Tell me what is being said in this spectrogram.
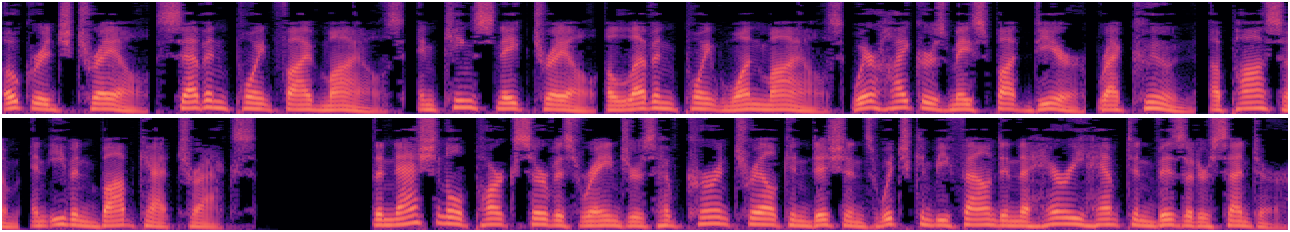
Oak Ridge Trail 7.5 miles, and King Snake Trail 11.1 miles where hikers may spot deer, raccoon, opossum, and even bobcat tracks. The National Park Service rangers have current trail conditions which can be found in the Harry Hampton Visitor Center.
